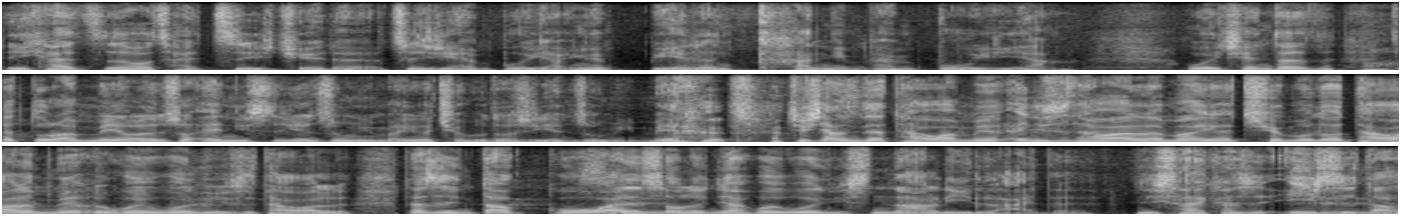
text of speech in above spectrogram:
离开之后才自己觉得自己很不一样，因为别人看你很不一样。我以前在在都兰没有人说，哎，你是原住民吗？因为全部都是原住民，没有。就像你在台湾没有，哎，你是台湾人吗？因为全部都台湾人，没有人会问你是台湾人。但是你到国外的时候，人家会问你是哪里来的，你才开始意识到，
